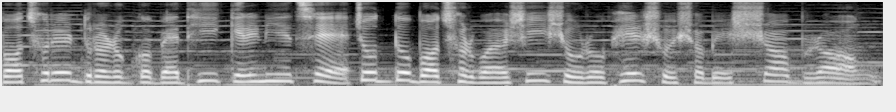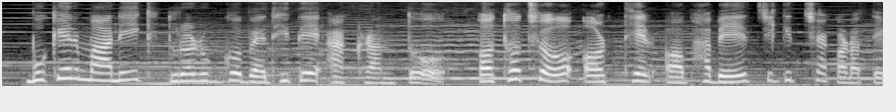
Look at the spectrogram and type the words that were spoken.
বছরের দুরারোগ্য ব্যাধি কেড়ে নিয়েছে চোদ্দ বছর বয়সী সৌরভের শৈশবের সব রং। বুকের মানিক দুরারোগ্য ব্যাধিতে আক্রান্ত। অথচ অর্থের অভাবে চিকিৎসা করাতে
